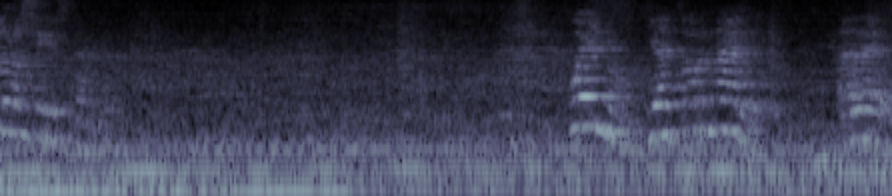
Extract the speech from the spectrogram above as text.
Tu no siguis tan. Bueno, ja tornaré. Adéu.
